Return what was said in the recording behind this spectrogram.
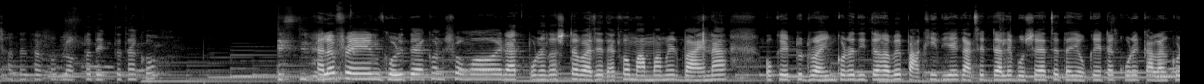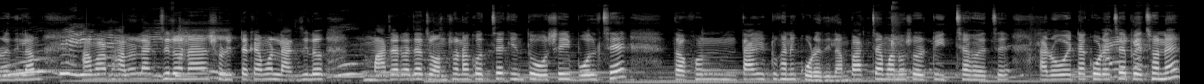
সাথে থাকো, ব্লগটা দেখতে থাকো। হ্যালো ফ্রেন্ড ঘড়িতে এখন সময়। রাত পনেরো দশটা বাজে। দেখো, মাম্মামের বায়না, ওকে একটু ড্রয়িং করে দিতে হবে। পাখি দিয়ে গাছের ডালে বসে আছে, তাই ওকে এটা করে কালার করে দিলাম। আমার ভালো লাগছিল না, শরীরটা কেমন লাগছিল? মাজা রাজা যন্ত্রণা করছে, কিন্তু ও সেই বলছে, তখন তাই একটুখানি করে দিলাম। বাচ্চা মানুষ, ওর একটু ইচ্ছা হয়েছে। আর ও এটা করেছে পেছনে।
